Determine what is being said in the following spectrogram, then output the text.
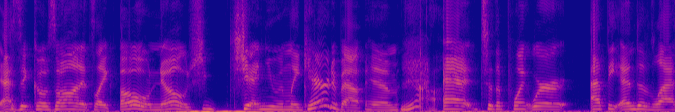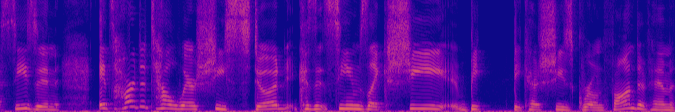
as it goes on, it's like oh no, she genuinely cared about him. Yeah. at to the point where. At the end of last season, it's hard to tell where she stood because it seems like she, be, because she's grown fond of him,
